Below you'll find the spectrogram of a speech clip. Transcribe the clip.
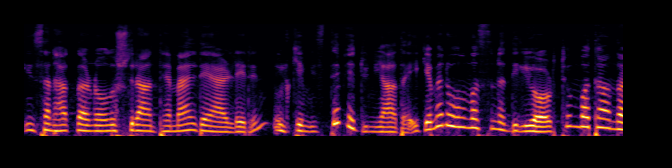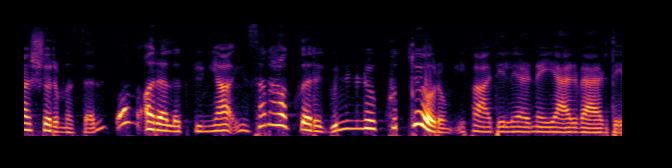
İnsan haklarını oluşturan temel değerlerin ülkemizde ve dünyada egemen olmasını diliyor tüm vatandaşlarımızın 10 Aralık Dünya İnsan Hakları Günü'nü kutluyorum ifadelerine yer verdi.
